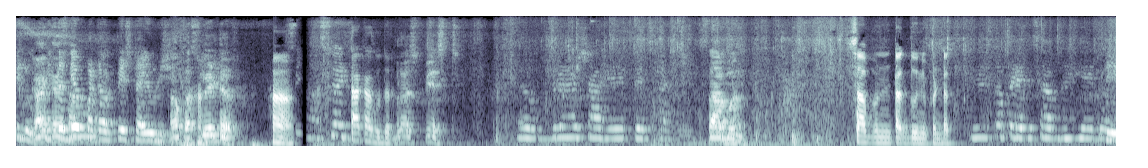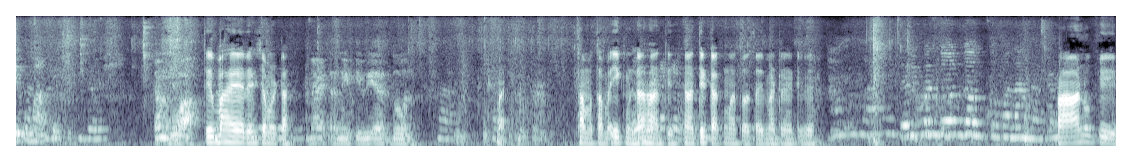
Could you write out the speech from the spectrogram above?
पिलू काय काय इथं देवपाटावर पेस्ट आहे एवढी हो का? स्वेटर. हा. स्वेट टाका अगोदर. Brush paste. ब्रश आहे पेस्ट आहे. साबण. साबण टाक दोन्ही पण टाक. हे कपड्याचे साबण हे दोन ते साबण, मापाचे. ब्रश. कंगवा. ते बाहेर ह्याच्यामध्ये टाक. मॅटर्निटी वेअर दोन. हा. थांबा थांबा एक मिनिट हा ते हा ते टाक महत्वाचं आहे मॅटर्निटी वेअर. तरी पण दोन गाऊन तुम्हाला आणावं हा आणू की.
